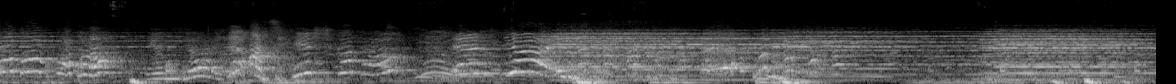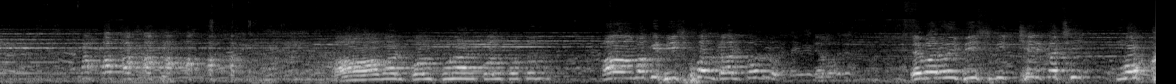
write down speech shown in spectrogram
প্রথম কথা। এনজয়। আর শেষ কল্পনার কল্পতরু আমাকে বিস্ফল দাঁড় করল এবার- ওই বিষ বৃক্ষের কাছে মোক্ষ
